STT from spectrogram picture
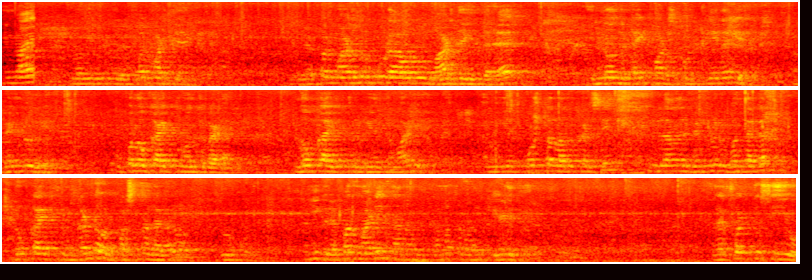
ನಿಮ್ಮ ಲಾಯರ್ ರೆಫರ್ ಮಾಡ್ತೀನಿ ರೆಫರ್ ಮಾಡಿದ್ರು ಕೂಡ ಅವರು ಮಾಡದೇ ಇದ್ದರೆ ಇನ್ನೊಂದು ಟೈಪ್ ಮಾಡಿಸ್ಕೊಂಡು ಕ್ಲೀನಾಗಿ ಬೆಂಗಳೂರಿಗೆ, ಉಪಲೋಕಾಯುಕ್ತರು ಅಂತ ಬೇಡ, ಲೋಕಾಯುಕ್ತರಿಗೆ ಅಂತ ಮಾಡಿ ಪೋಸ್ಟಲ್ ಅದು ಕಳಿಸಿ, ಇಲ್ಲಾಂದರೆ ಬೆಂಗಳೂರಿಗೆ ಬಂದಾಗ ಲೋಕಾಯುಕ್ತ ಕಂಡು ಅವ್ರು ಪರ್ಸ್ನಲ್ ಆಗಾರು ದುಡ್ಡು ಕೊಡಿ ಈಗ ರೆಫರ್ ಮಾಡಿ ನಾನು ಕ್ರಮ ತಗೊಂಡು ಕೇಳಿದ್ದೆ. ರೆಫರ್ ಟು ಸಿ ಯು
